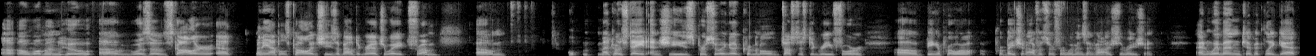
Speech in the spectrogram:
a, a woman who uh, was a scholar at Minneapolis College. She's about to graduate from um, Metro State, and she's pursuing a criminal justice degree for uh, being a pro, probation officer for women's incarceration. And women typically get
